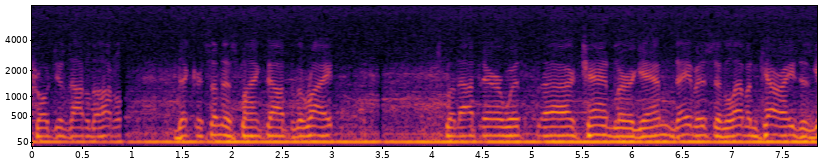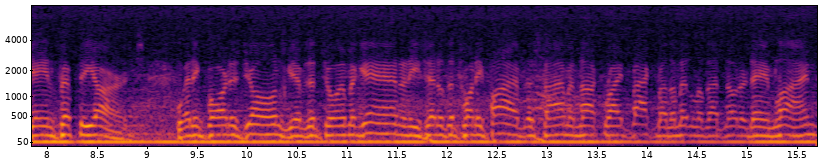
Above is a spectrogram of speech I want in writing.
Trojans out of the huddle. Dickerson is flanked out to the right. Split out there with uh, Chandler again. Davis in 11 carries has gained 50 yards. Waiting for it is Jones, gives it to him again, and he's hit at the 25 this time and knocked right back by the middle of that Notre Dame line.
